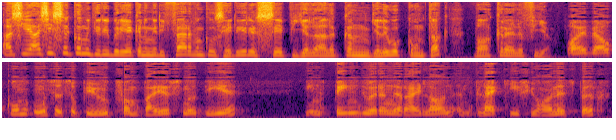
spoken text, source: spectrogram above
as jy as jy sukkel met hierdie berekeninge, die verwinkels het die resep, julle hulle kan julle ook kontak. Waar kry hulle vir jou? Baie welkom. Ons is op die hoek van Beyersnodie en Pendoring Rylaan in Blackheath Johannesburg.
